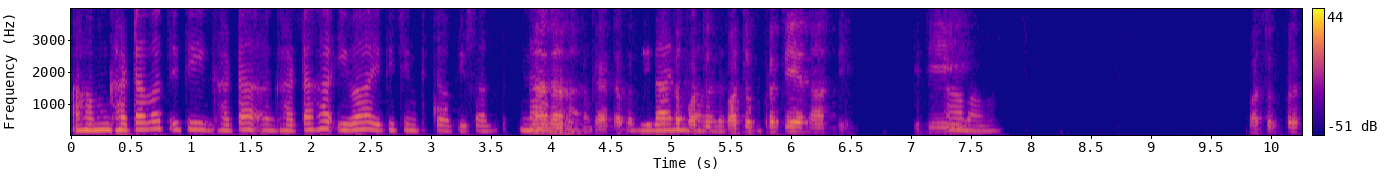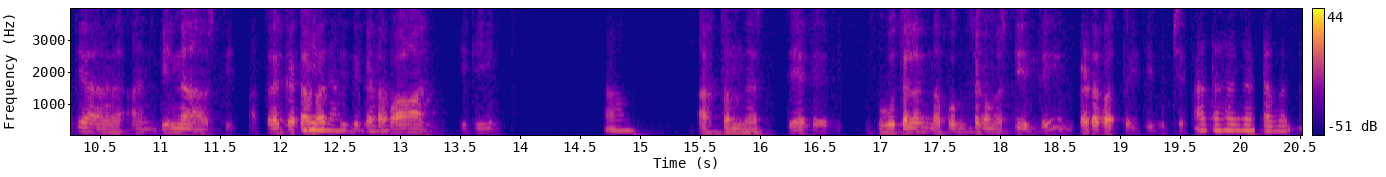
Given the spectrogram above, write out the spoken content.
अहं घटवत् इति घट घटः इव इति चिन्तितवती तद् प्रत्ययः नास्ति। इति प्रत्ययः भिन्नः अस्ति। अत्र घटवत् इति घटवान् इति अर्थं न भूतलं नपुंसकमस्ति इति घटवत् इति उच्यते। अतः घटवत्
